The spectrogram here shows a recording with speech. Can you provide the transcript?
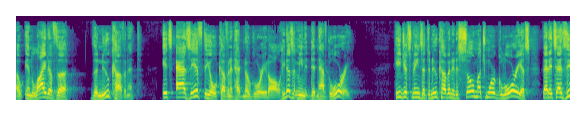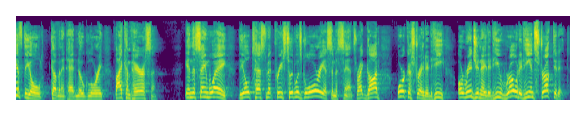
oh, in light of the, the new covenant, it's as if the old covenant had no glory at all. He doesn't mean it didn't have glory. He just means that the new covenant is so much more glorious that it's as if the old covenant had no glory by comparison. In the same way, the Old Testament priesthood was glorious in a sense, right? God orchestrated, He originated, He wrote it, He instructed it.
